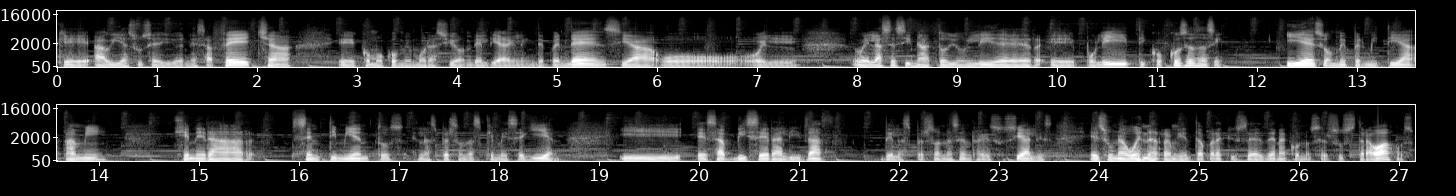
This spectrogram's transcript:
que había sucedido en esa fecha eh, como conmemoración del Día de la Independencia o, el, asesinato de un líder político, cosas así. Y eso me permitía a mí generar sentimientos en las personas que me seguían. Y esa visceralidad de las personas en redes sociales es una buena herramienta para que ustedes den a conocer sus trabajos.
